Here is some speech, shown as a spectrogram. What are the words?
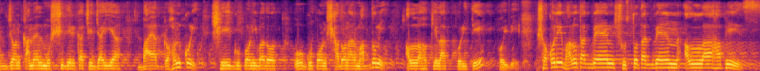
একজন কামেল মুর্শিদের কাছে যাইয়া বায়াত গ্রহণ করি, সেই গোপন ইবাদত ও গোপন সাধনার মাধ্যমে আল্লাহকে লাভ করিতে হইবে। সকলে ভালো থাকবেন, সুস্থ থাকবেন। আল্লাহ হাফিজ।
